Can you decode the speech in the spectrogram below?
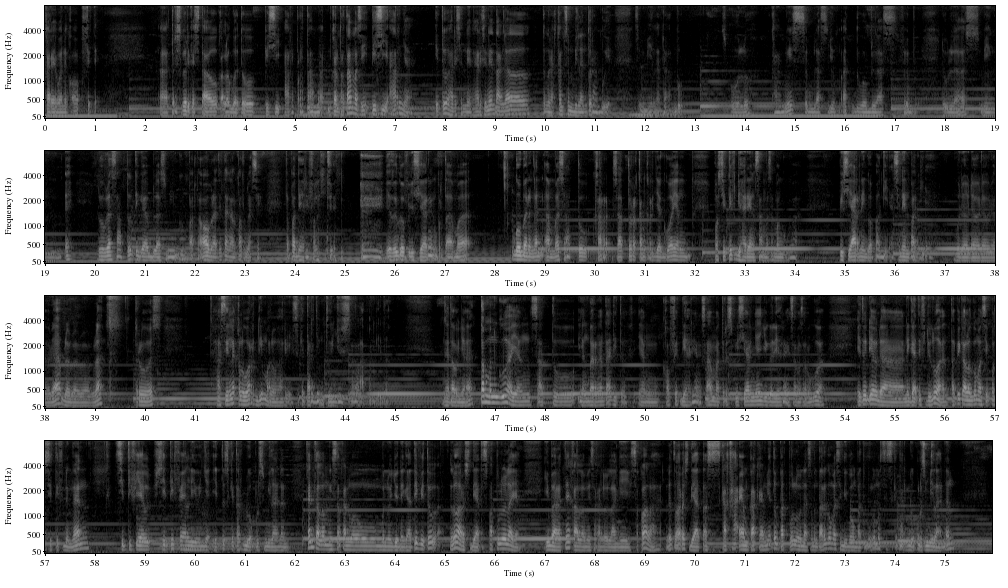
karyawannya covid ya. Uh, terus gue dikasih tahu kalau gue tuh PCR pertama bukan pertama sih PCR-nya itu hari Senin. Hari Senin tanggal tunggu kan 9 tuh Rabu ya 9 Rabu 10 Kamis 11 Jumat 12 Februari 12 Minggu eh 12 Sabtu 13 Minggu 4 Oh berarti tanggal 14 ya Tepat di hari Valentine. Itu gue PCR yang pertama. Gue barengan sama satu Satu rekan kerja gue yang Positif di hari yang sama sama gue PCR nih gue paginya Senin paginya. Udah udah udah udah udah bla bla bla bla. Terus Hasilnya keluar di malam hari Sekitar jam 7 setengah 8 gitu. Nggak taunya temen gue yang satu yang barengan tadi tuh yang covid di hari yang sama terus PCR-nya juga di hari yang sama sama gue itu dia udah negatif duluan. Tapi kalau gue masih positif dengan city value city value-nya itu sekitar 29an kan kalau misalkan mau menuju negatif itu lo harus di atas 40 lah ya. Ibaratnya kalau misalkan lo lagi sekolah lo tuh harus di atas KKM KKM-nya tuh 40 nah sementara gue masih di bawah 40 masih sekitar 29an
